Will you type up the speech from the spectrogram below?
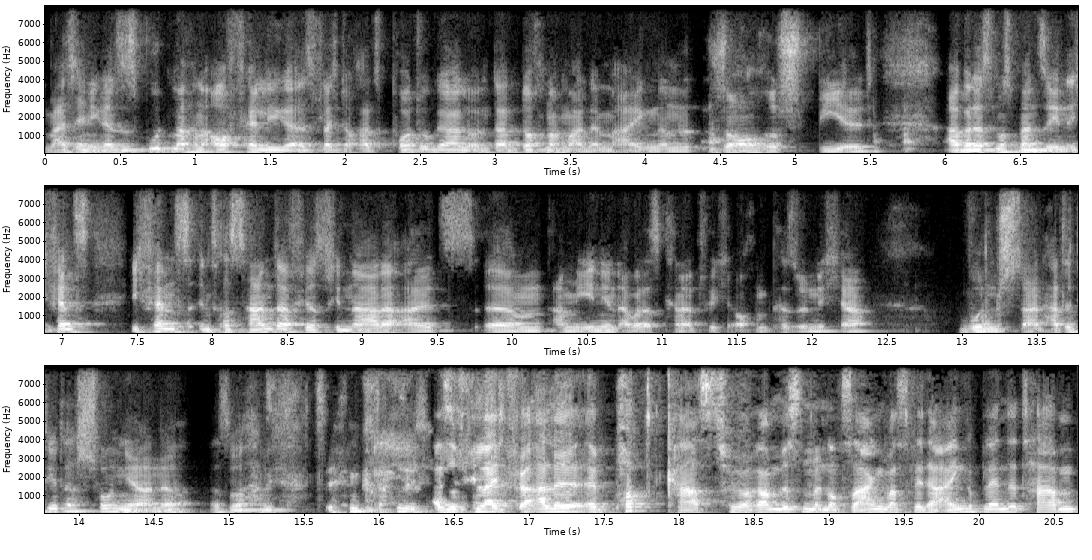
weiß ich nicht, sie es gut machen, auffälliger ist vielleicht auch als Portugal und dann doch nochmal im eigenen Genre spielt. Aber das muss man sehen. Ich fände es ich interessanter fürs Finale als ähm, Armenien, aber das kann natürlich auch ein persönlicher Wunsch sein. Hattet ihr das schon? Ja, ne? Also. Also vielleicht für alle äh, Podcast-Hörer müssen wir noch sagen, was wir da eingeblendet haben.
